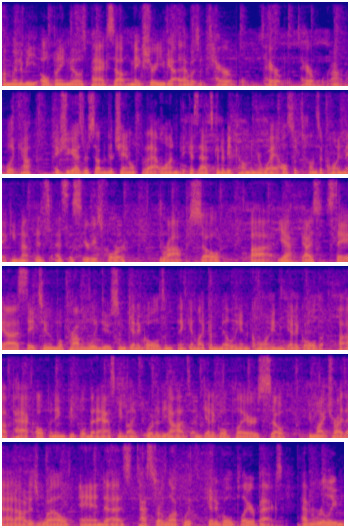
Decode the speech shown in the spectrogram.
I'm going to be opening those packs up. Make sure you got that was a terrible, terrible, terrible round. Holy cow. Make sure you guys are subbed to the channel for that one because that's going to be coming your way. Also, tons of coin making methods as the series four drop. So, uh, yeah, guys, stay uh, stay tuned. We'll probably do some get a gold. I'm thinking like a million coin get a gold uh, pack opening. People have been asking like, what are the odds on get a gold players? So we might try that out as well and uh, test our luck with get a gold player packs. Haven't really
